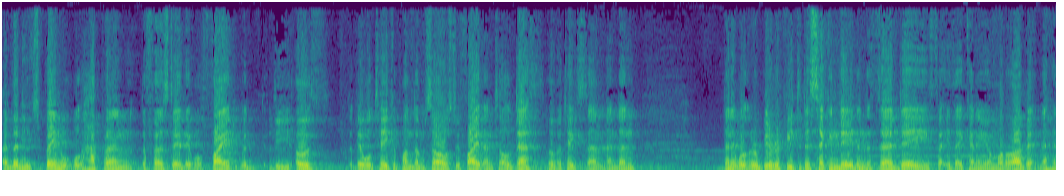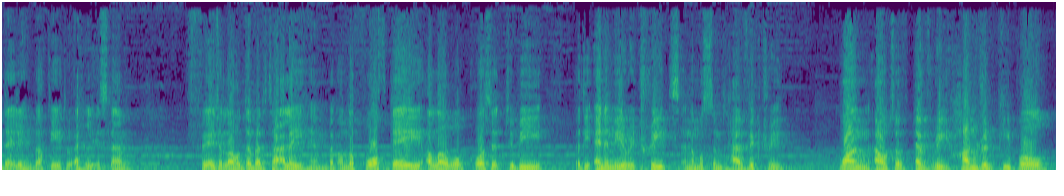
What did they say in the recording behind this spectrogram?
And then he explained what will happen. The first day they will fight with the oath that they will take upon themselves to fight until death overtakes them, and then then it will be repeated the second day, then the third day. فإذا كان يوم الرابع نهد إليهم بقية أهل الإسلام فيجعل الله دبرت عليهم. But on the fourth day, Allah will cause it to be that the enemy retreats and the Muslims have victory. One out of every hundred people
